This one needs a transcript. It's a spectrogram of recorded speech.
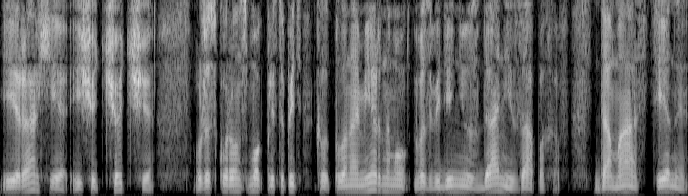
иерархия еще четче, уже скоро он смог приступить к планомерному возведению зданий запахов. Дома, стены,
